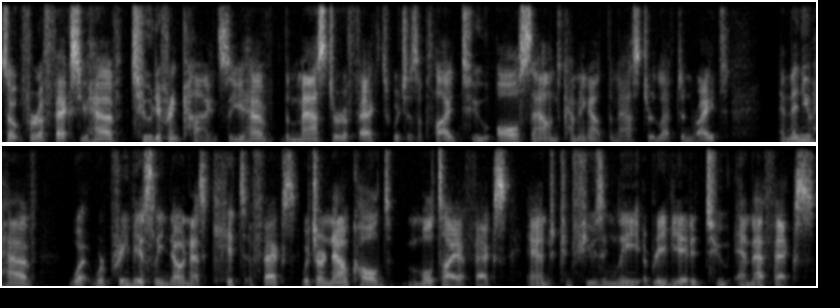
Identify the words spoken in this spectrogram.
So for effects, you have two different kinds. So you have the master effect, which is applied to all sound coming out the master left and right. And then you have what were previously known as kit effects, which are now called multi effects and confusingly abbreviated to MFX.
